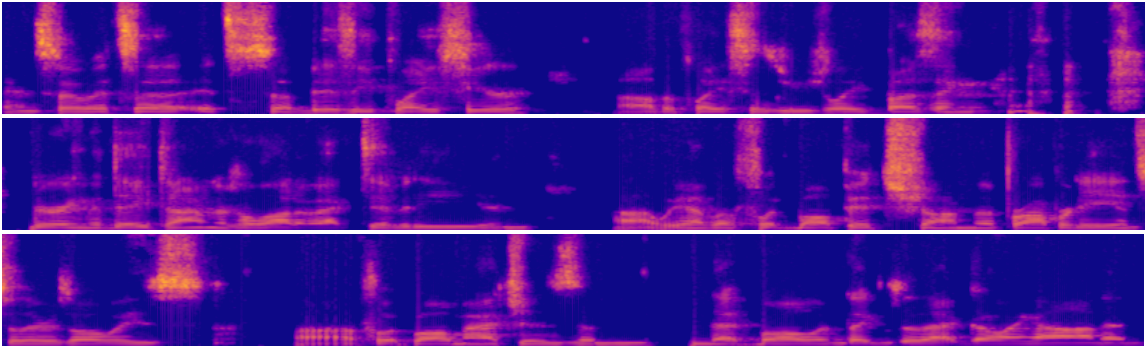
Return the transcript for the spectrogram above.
And so it's a it's a busy place here. Uh, the place is usually buzzing during the daytime. There's a lot of activity, and uh, we have a football pitch on the property, and so there's always uh, football matches and netball and things of that going on. And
